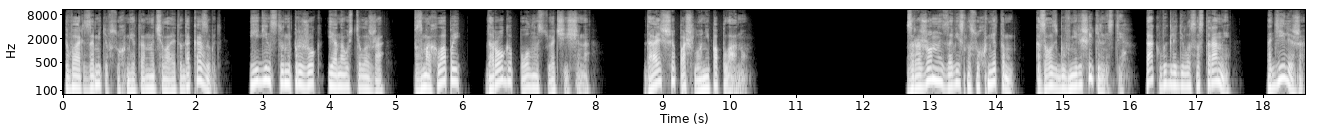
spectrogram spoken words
Тварь, заметив Сухмета, начала это доказывать. Единственный прыжок, и она у стеллажа. Взмах лапой, дорога полностью очищена. Дальше пошло не по плану. Зараженный завис на Сухметом, казалось бы, в нерешительности. Так выглядело со стороны. На деле же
